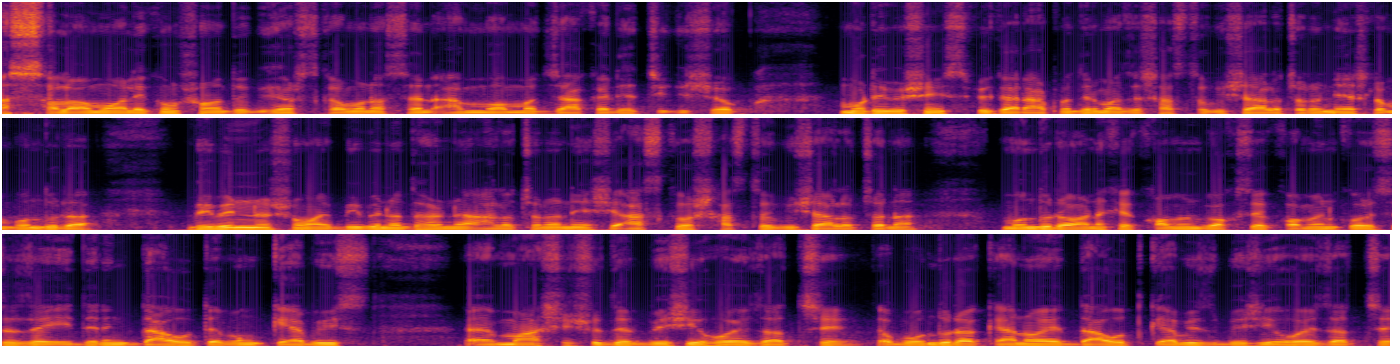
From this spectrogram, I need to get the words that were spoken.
আসসালামু আলাইকুম সোনাদ ভিউয়ার্স, কেমন আছেন? আমি মোহাম্মদ জাকারিয়া, চিকিৎসক মোটিভেশন স্পিকার আপনাদের মাঝে স্বাস্থ্য বিষয়ে আলোচনা নিয়ে আসলাম। বন্ধুরা, বিভিন্ন সময় বিভিন্ন ধরনের আলোচনা নিয়ে এসে আজকেও স্বাস্থ্য বিষয়ে আলোচনা। বন্ধুরা, অনেকে কমেন্ট বক্সে কমেন্ট করেছে যে ইদানিং দাউদ এবং ক্যাবিস মা শিশুদের বেশি হয়ে যাচ্ছে। তো বন্ধুরা, কেন এই দাউদ ক্যাবিজ বেশি হয়ে যাচ্ছে?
